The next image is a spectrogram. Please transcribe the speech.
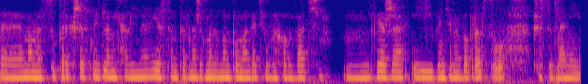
E, Mamy super chrzestnych dla Michaliny. Jestem pewna, że będą nam pomagać ją wychowywać mm, wierzę i będziemy po prostu wszyscy dla niej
